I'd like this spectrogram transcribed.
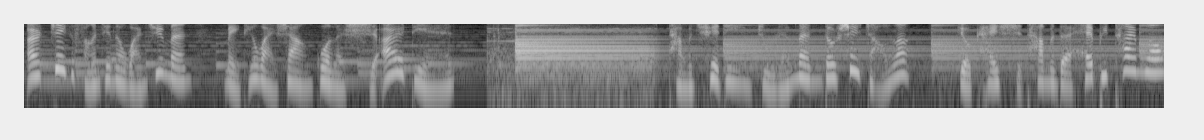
而这个房间的玩具们，每天晚上过了十二点。他们确定主人们都睡着了，就开始他们的 Happy Time 喽。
